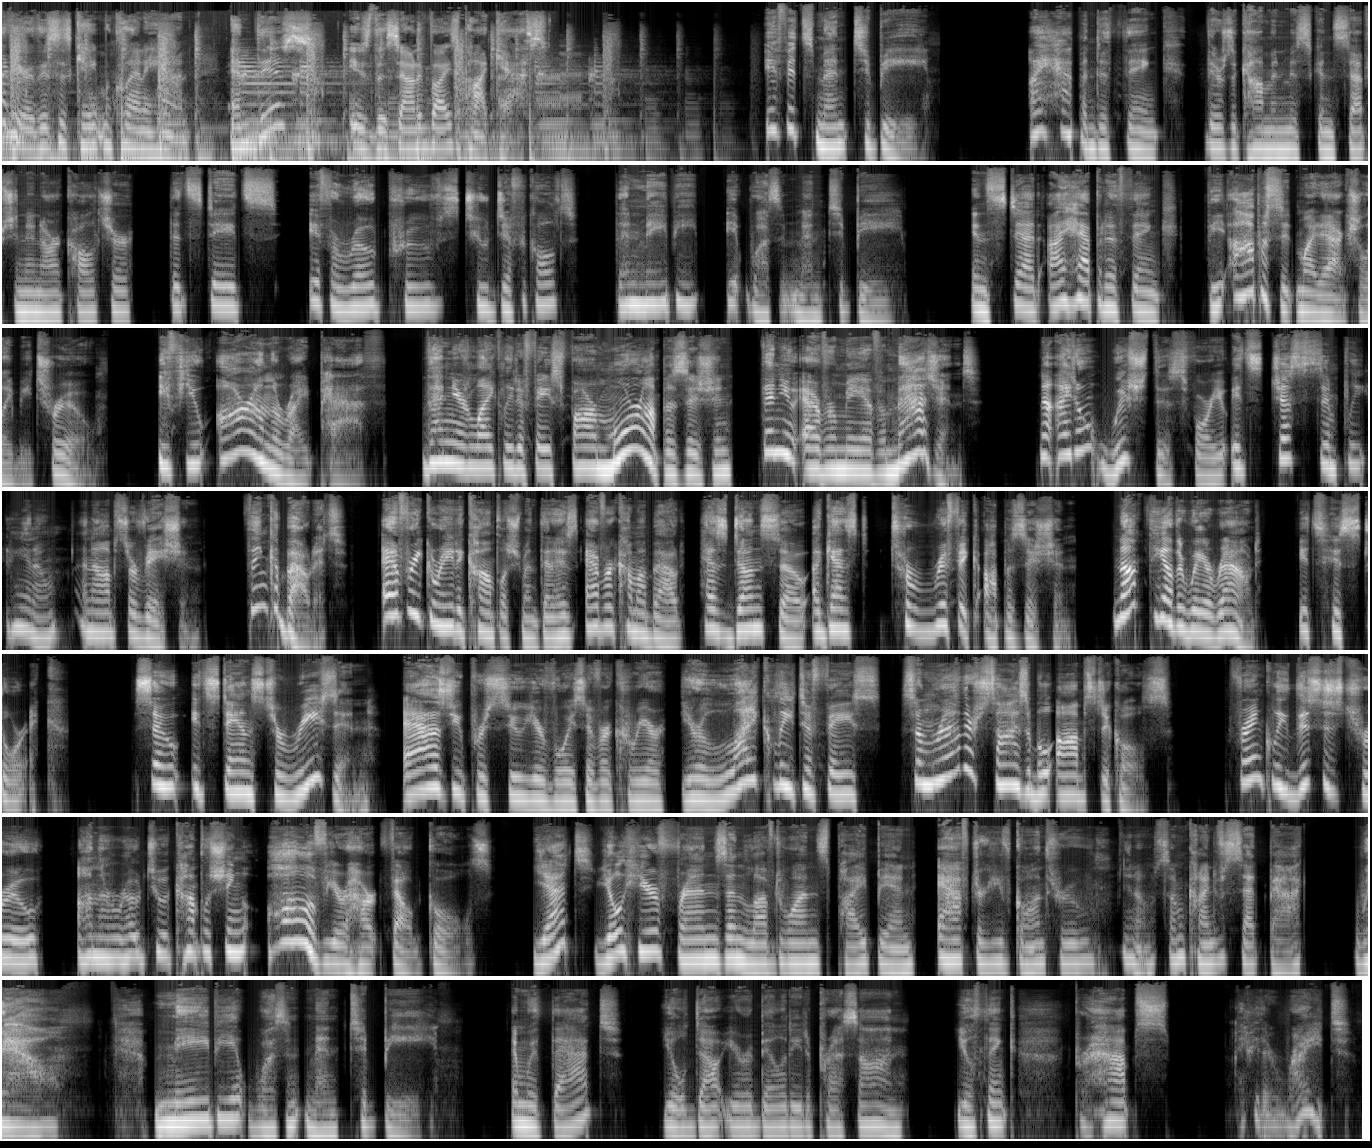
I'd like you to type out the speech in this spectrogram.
Hi there, this is Kate McClanahan, and this is the Sound Advice Podcast. If it's meant to be, I happen to think there's a common misconception in our culture that states if a road proves too difficult, then maybe it wasn't meant to be. Instead, I happen to think the opposite might actually be true. If you are on the right path, then you're likely to face far more opposition than you ever may have imagined. Now, I don't wish this for you. It's just simply, you know, an observation. Think about it. Every great accomplishment that has ever come about has done so against terrific opposition, not the other way around. It's historic. So it stands to reason as you pursue your voiceover career, you're likely to face some rather sizable obstacles. Frankly, this is true on the road to accomplishing all of your heartfelt goals. Yet, you'll hear friends and loved ones pipe in after you've gone through, you know, some kind of setback. Well, maybe it wasn't meant to be. And with that, you'll doubt your ability to press on. You'll think, perhaps, maybe they're right.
